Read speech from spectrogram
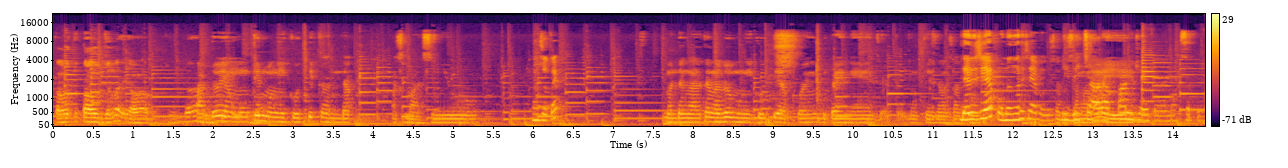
kalau kita tahu jelek ya udah ada yang mungkin mengikuti kehendak masing-masing yuk maksudnya? Mendengarkan lalu mengikuti apa yang dipengen gitu. mungkin salah satu. Dari siapa? Denger siapa? Satu dibicarakan lain. kayak itu maksudnya.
